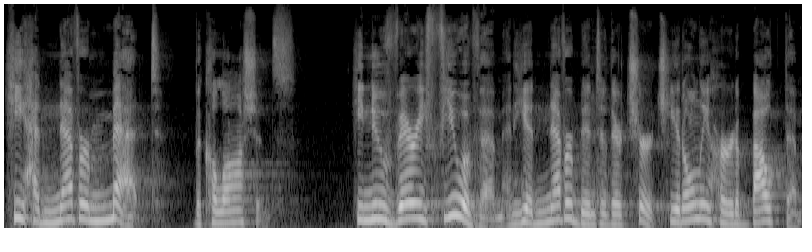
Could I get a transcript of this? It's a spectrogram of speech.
He had never met the Colossians. He knew very few of them, and he had never been to their church. He had only heard about them.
